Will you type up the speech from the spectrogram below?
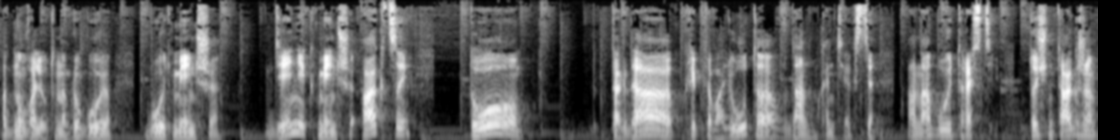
одну валюту на другую, будет меньше денег, меньше акций, то тогда криптовалюта в данном контексте, она будет расти. Точно так же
